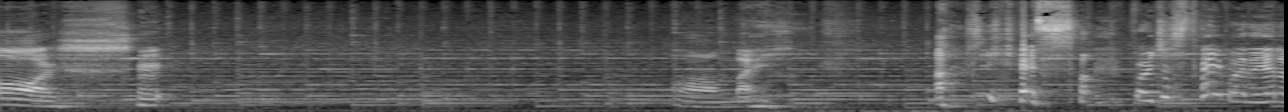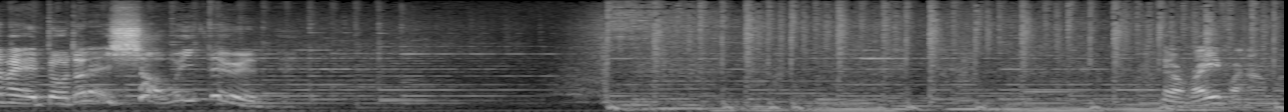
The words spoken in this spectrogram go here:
Oh shit. Oh mate. You get so Bro, just stay by the elevator door, don't let it shut, what are you doing? It's like a rave right now, man.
